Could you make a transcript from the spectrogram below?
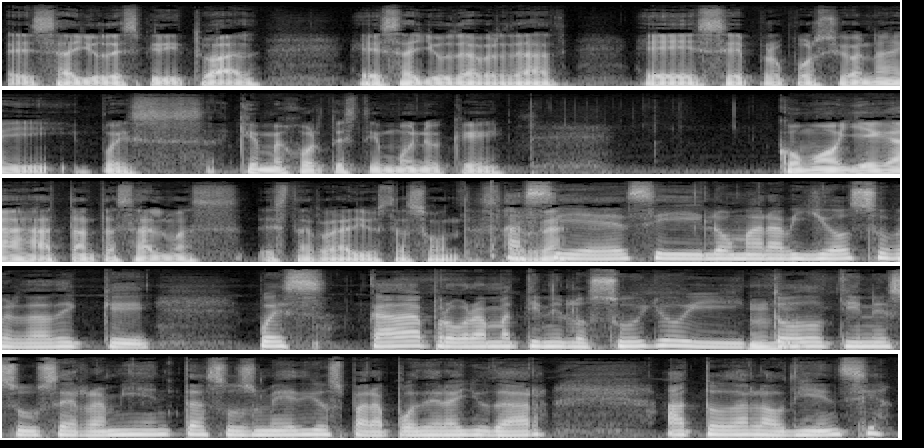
esa ayuda espiritual, esa ayuda, ¿verdad? Eh, se proporciona y, pues, qué mejor testimonio que cómo llega a tantas almas esta radio, estas ondas, ¿verdad? Así es, y lo maravilloso, ¿verdad? De que, pues, cada programa tiene lo suyo y todo tiene sus herramientas, sus medios para poder ayudar a toda la audiencia,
